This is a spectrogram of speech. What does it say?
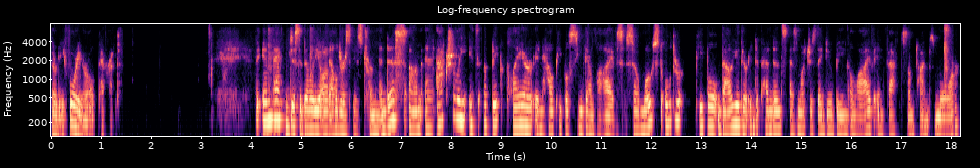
34 year old parent. The impact of disability on elders is tremendous. Um, and actually, it's a big player in how people see their lives. So, most older people value their independence as much as they do being alive, in fact, sometimes more.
